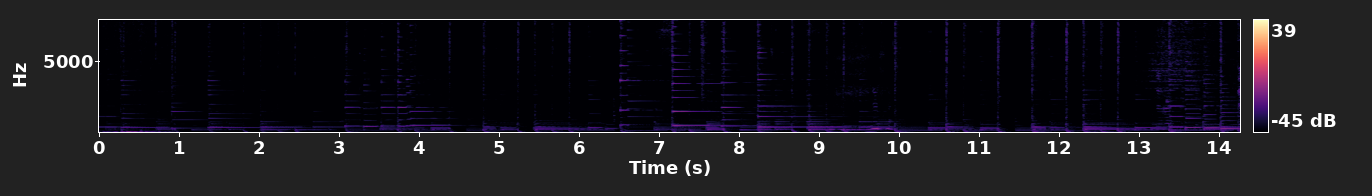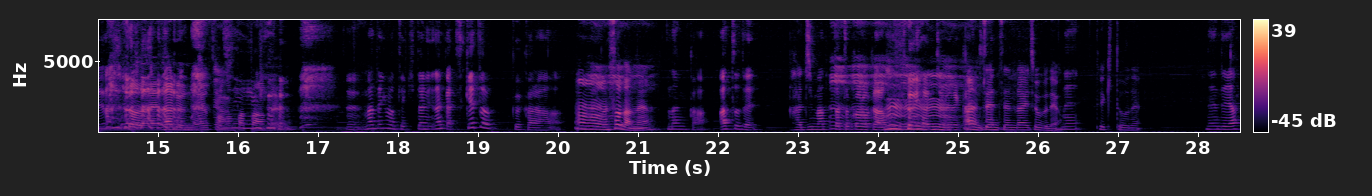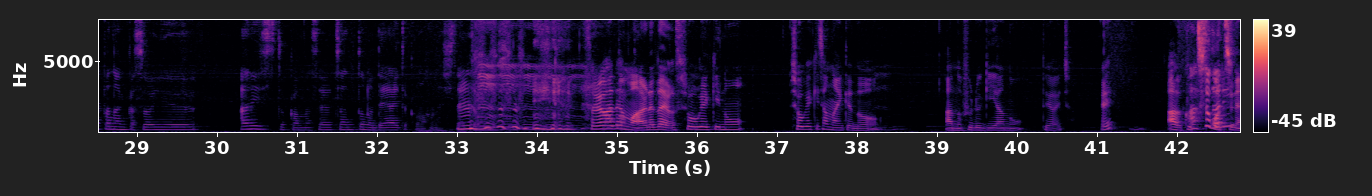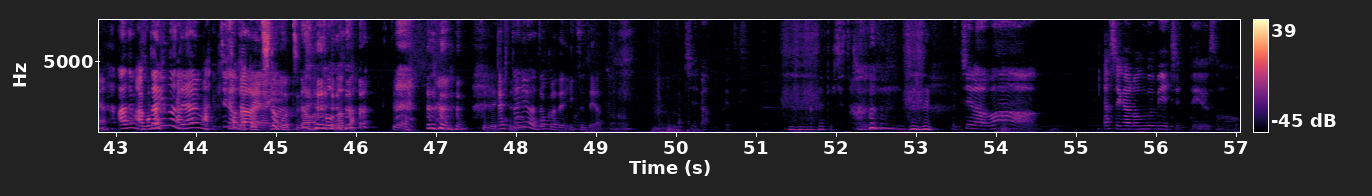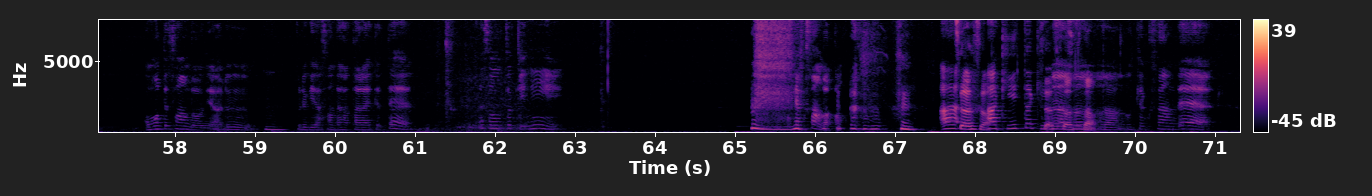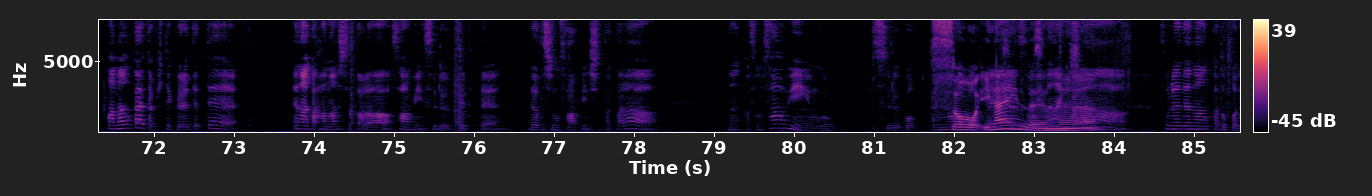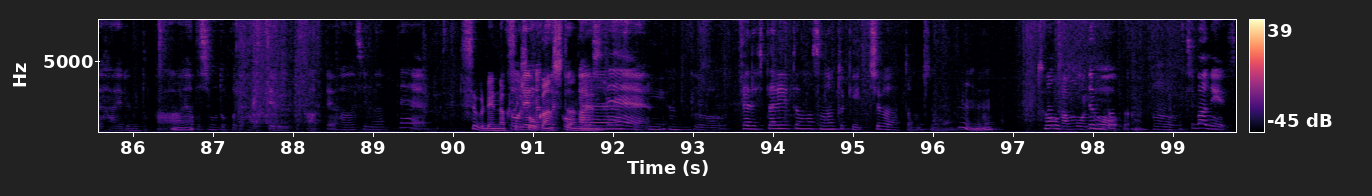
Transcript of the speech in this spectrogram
そうだねなるんだよそのパターンだよ うん、また今適当になんかつけとくから。うん、うん、そうだね。なんか後で始まったところからうんうん本当に始めるうん感じ、全然大丈夫だよ。ね。適当で。ねでやっぱなんかそういうアリスとかまさよちゃんとの出会いとかも話したいと思う。し、それはでもあれだよ。衝撃の衝撃じゃないけど、あの古着屋の出会いじゃん。え？あこっちとこっちね。あでもあごめん。二人の出会いもあ聞きそうだこっちとこっちだわ。そうだった 失礼。失礼二人はどこでいつ出会ったの？うちあ帰ってき帰ってきちゃった。うちらは私がロングビーチっていうその表参道にあるうん古着屋さんで働いててでその時にお客さんだったの。あそうそう。あ聞いた聞いた。そうそうそう。だった。んお客さんで、まあ、何回か来てくれててでなんか話してたらサーフィンするって言っててで私もサーフィンしてたからなんかそのサーフィンをする子そういないんだよね。そういないからそれでなんかどこで入るとか、うん。で私もどこで入ってるとかっていう話になってすぐ連絡先交換した連絡先交換しね。てねうん。そう。えで二人ともその時千葉だったの？そのうんなんかもうでもうん、千葉に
